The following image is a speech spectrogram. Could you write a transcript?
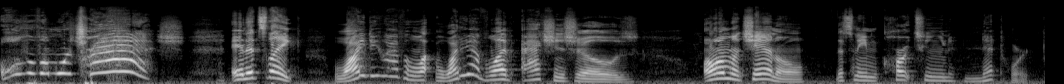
All of them were trash, and it's like, why do you have a why do you have live action shows on the channel that's named Cartoon Network?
